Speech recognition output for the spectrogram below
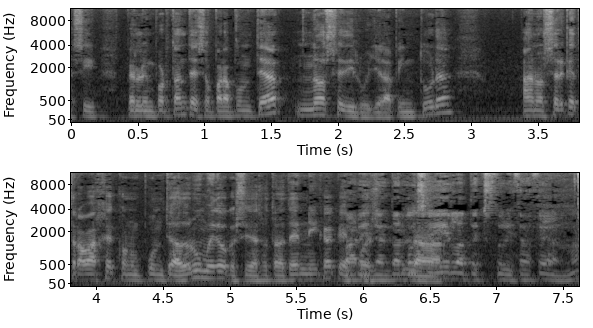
así. Pero lo importante es eso, para puntear no se diluye la pintura, a no ser que trabajes con un punteador húmedo, que eso ya es otra técnica que Para pues, intentar conseguir la texturización, ¿no?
